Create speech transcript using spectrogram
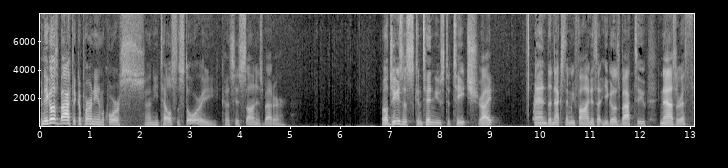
And he goes back to Capernaum, of course, and he tells the story because his son is better. Well, Jesus continues to teach, right? And the next thing we find is that he goes back to Nazareth.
